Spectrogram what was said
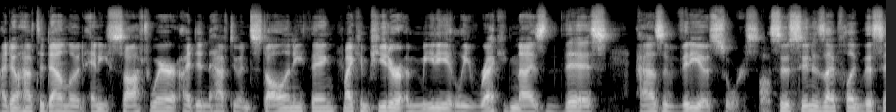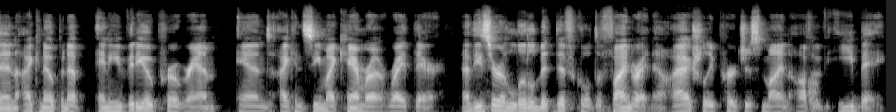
I don't have to download any software. I didn't have to install anything. My computer immediately recognized this as a video source. So as soon as I plug this in, I can open up any video program and I can see my camera right there. Now these are a little bit difficult to find right now. I actually purchased mine off of eBay,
